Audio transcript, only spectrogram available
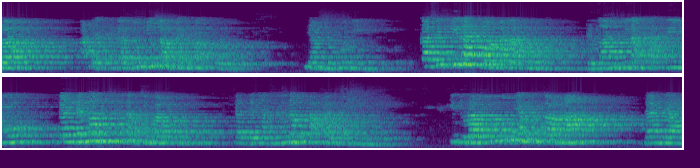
Domba ayat 37 sampai 40 yang berbunyi Kasihilah Tuhan Allahmu dengan segenap hatimu dan dengan segenap jiwamu dan dengan segenap akal budimu. Itulah hukum yang pertama dan yang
